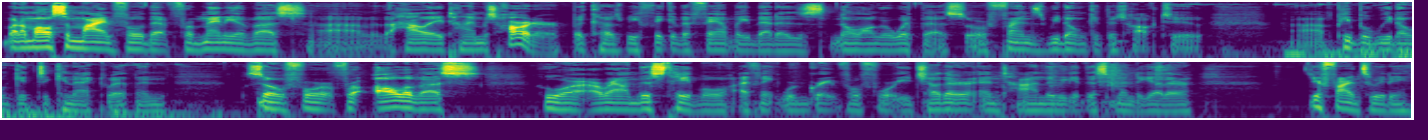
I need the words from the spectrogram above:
But I'm also mindful that for many of us, uh, the holiday time is harder because we think of the family that is no longer with us, or friends we don't get to talk to, uh, people we don't get to connect with, and so for for all of us who are around this table, I think we're grateful for each other and time that we get to spend together. You're fine, sweetie.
